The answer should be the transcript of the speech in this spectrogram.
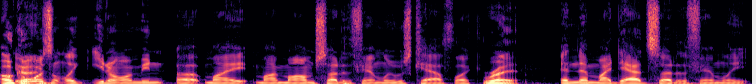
Okay. It wasn't like you know. I mean, uh, my my mom's side of the family was Catholic, Right. and then my dad's side of the family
